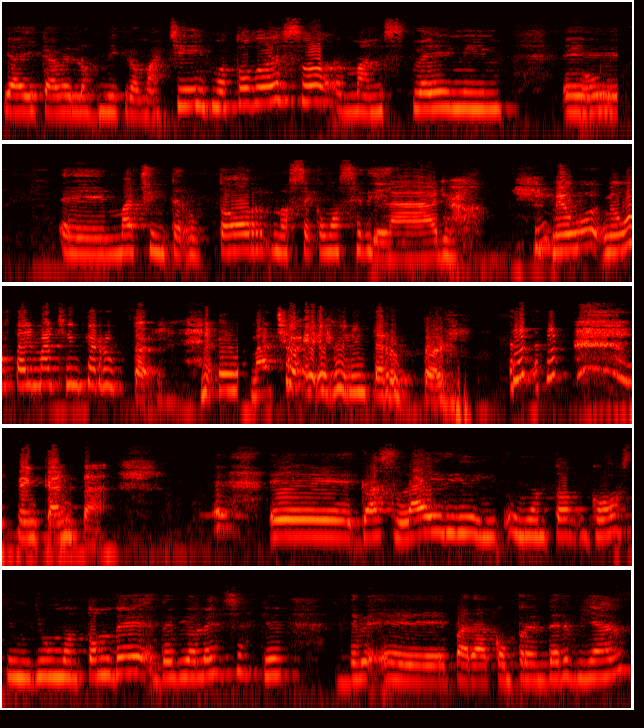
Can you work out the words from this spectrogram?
y ahí caben los micromachismos, todo eso, mansplaining, eh, eh, macho interruptor, no sé cómo se dice. Claro. Me, me gusta el macho interruptor. Macho, eres un interruptor. me encanta. eh, gaslighting y un montón, ghosting y un montón de, de violencias que debe- eh, para comprender bien,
